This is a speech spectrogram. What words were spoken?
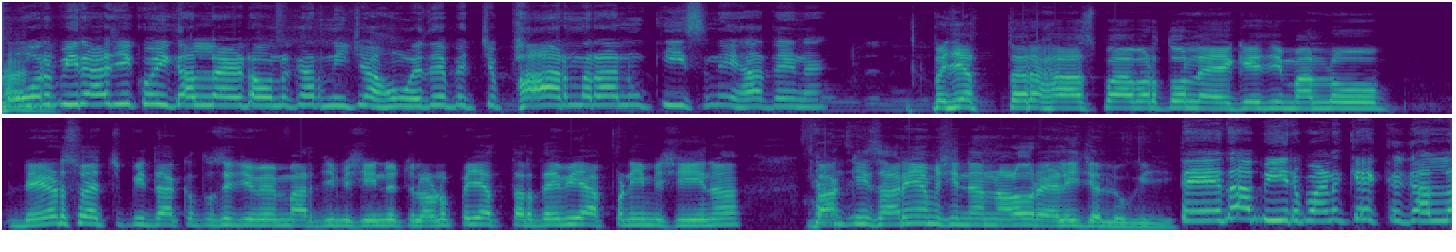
ਹੋਰ ਵੀਰਾ ਜੀ ਕੋਈ ਗੱਲ ਐਡ ਆਨ ਕਰਨੀ ਚਾਹੋ? ਇਹਦੇ ਵਿੱਚ ਫਾਰਮਰਾਂ ਨੂੰ ਕੀ ਸੁਨੇਹਾ ਦੇਣਾ? ਹੈ? 75 ਹਾਰਸ ਪਾਵਰ ਤੋਂ ਲੈ ਕੇ ਜੀ ਮੰਨ ਲਓ 150 ਐਚਪੀ ਤੱਕ ਤੁਸੀਂ ਜਿਵੇਂ ਮਰਜ਼ੀ ਮਸ਼ੀਨ ਨੂੰ ਚਲਾਉਣ 75 ਤੇ ਵੀ ਆਪਣੀ ਮਸ਼ੀਨ ਬਾਕੀ ਸਾਰੀਆਂ ਮਸ਼ੀਨਾਂ ਨਾਲੋਂ ਰੈਲੀ ਚੱਲੂਗੀ ਜੀ। ਤੇ ਇਹਦਾ ਵੀਰ ਬਣ ਕੇ ਇੱਕ ਗੱਲ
